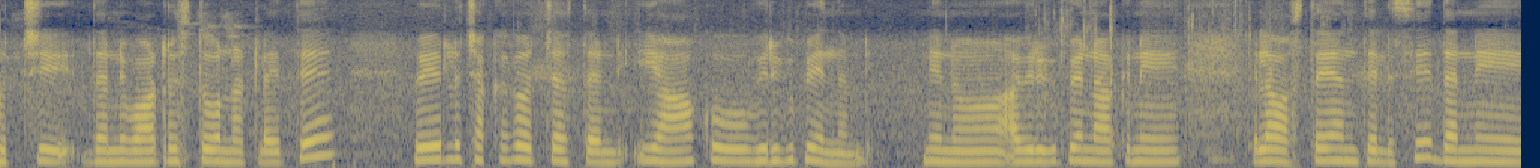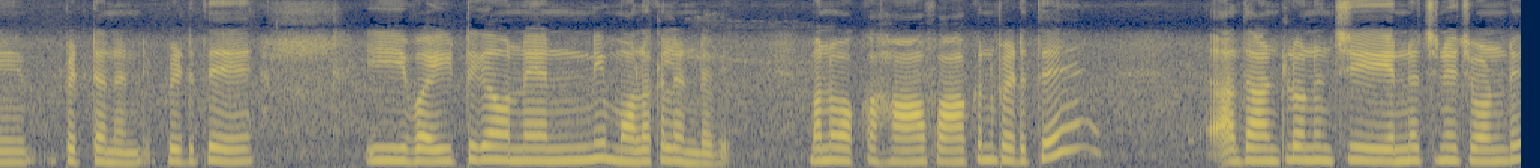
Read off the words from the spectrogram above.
గుచ్చి దాన్ని వాటర్ ఇస్తూ ఉన్నట్లయితే వేర్లు చక్కగా వచ్చేస్తాయండి. ఈ ఆకు విరిగిపోయిందండి. నేను ఆ విరిగిపోయిన ఆకుని ఇలా వస్తాయని తెలిసి దాన్ని పెట్టానండి. పెడితే ఈ వైట్గా ఉన్నాయన్నీ మొలకలండి అవి. మనం ఒక హాఫ్ ఆకుని పెడితే ఆ దాంట్లో నుంచి ఎన్ని వచ్చినాయి చూడండి.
